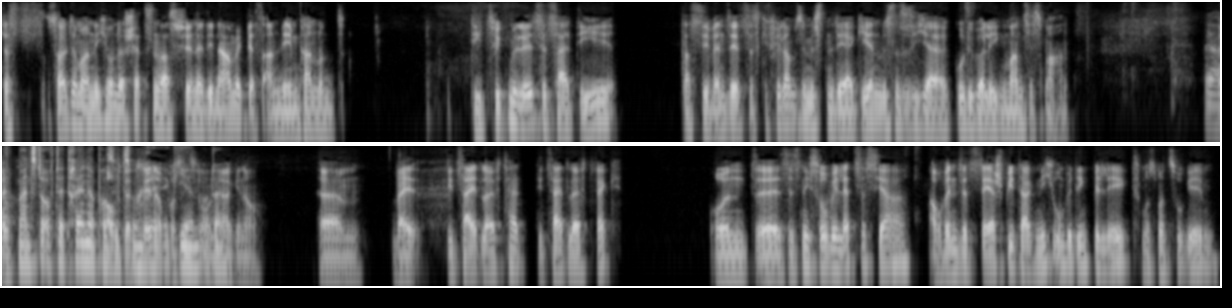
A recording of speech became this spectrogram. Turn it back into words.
das sollte man nicht unterschätzen, was für eine Dynamik das annehmen kann und die Zwickmühle ist jetzt halt die, dass sie, wenn sie jetzt das Gefühl haben, sie müssten reagieren, müssen sie sich ja gut überlegen, wann sie es machen. Ja. Meinst du auf der Trainerposition, auf der Trainerposition reagieren, oder? Ja, genau. Ähm, weil die Zeit läuft halt, die Zeit läuft weg. Und äh, es ist nicht so wie letztes Jahr, auch wenn es jetzt der Spieltag nicht unbedingt belegt, muss man zugeben,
